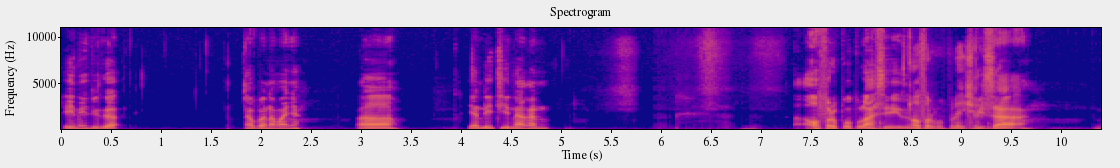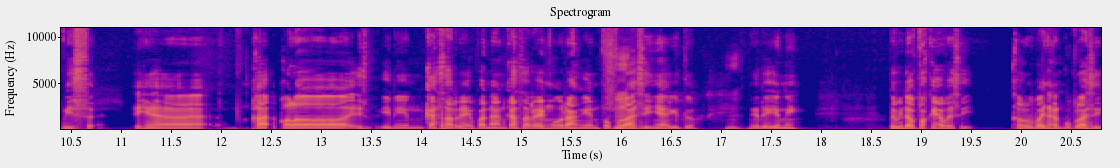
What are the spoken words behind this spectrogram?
ini juga apa namanya? eh yang di Cina kan overpopulasi gitu. overpopulation Bisa bisa ya ka- kalau ini kasarnya pandangan kasarnya ngurangin populasinya gitu Hmm. dari ini. Tapi dampaknya apa sih kalau banyakkan populasi?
